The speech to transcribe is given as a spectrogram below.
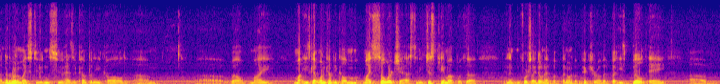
another one of my students, who has a company called, um, well, my, my, he's got one company called My Solar Chest, and he just came up with a, and unfortunately, I don't have a, I don't have a picture of it, but he's built a um,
